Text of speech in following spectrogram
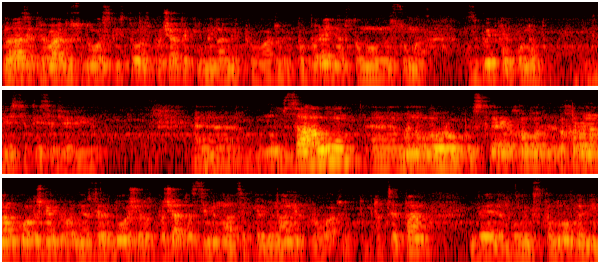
Наразі триває досудове слідство розпочати кримінальних проваджень. Попередньо встановлена сума збитків понад 200 тисяч гривень. Е, Ну, загалом е, минулого року в сфері охорони навколишнього природнього середовища розпочато 17 кримінальних проваджень. Тобто це там, де були встановлені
